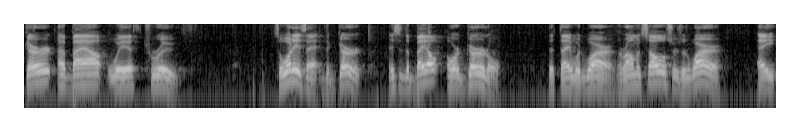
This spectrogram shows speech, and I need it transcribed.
girt about with truth. So, what is that? The girt. This is the belt or girdle that they would wear. The Roman soldiers would wear a,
